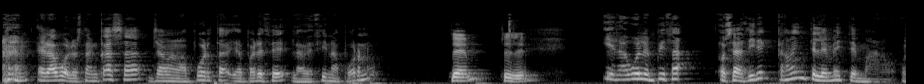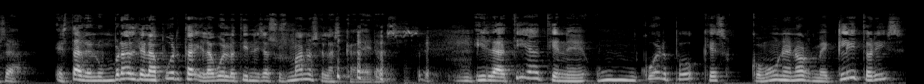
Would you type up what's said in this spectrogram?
El abuelo está en casa, llama a la puerta y aparece la vecina porno. Bien, sí, sí. Y el abuelo empieza, o sea, directamente le mete mano. O sea, está en el umbral de la puerta y el abuelo tiene ya sus manos en las caderas. Y la tía tiene un cuerpo que es como un enorme clítoris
